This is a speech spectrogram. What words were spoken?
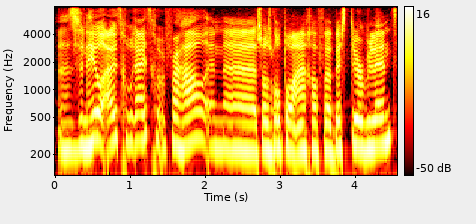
Het is een heel uitgebreid verhaal en uh, zoals Rob al aangaf, uh, best turbulent.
